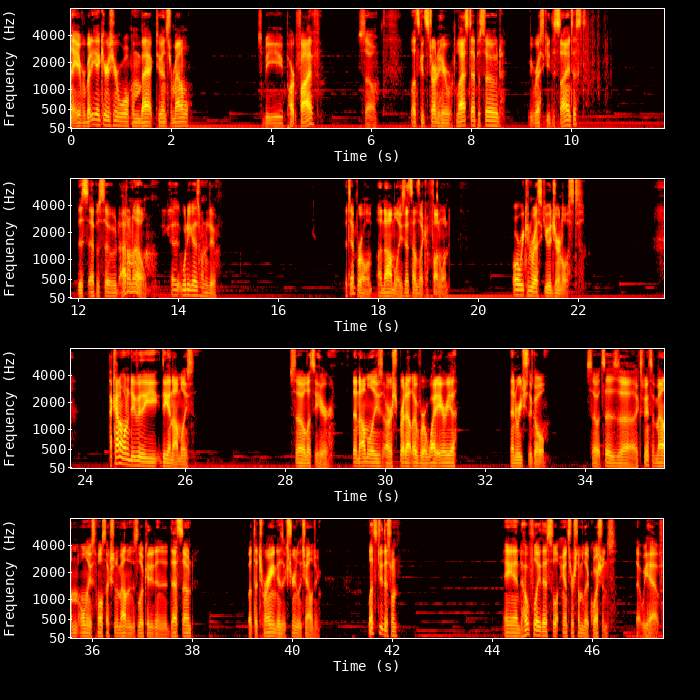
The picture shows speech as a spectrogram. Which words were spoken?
Hey everybody, Accurize here. Welcome back to Insurmountable. This will be part five. So let's get started here. Last episode, we rescued the scientist. This episode, I don't know. What do you guys want to do? The temporal anomalies, that sounds like a fun one. Or we can rescue a journalist. I kind of want to do the, the anomalies. So let's see here. The anomalies are spread out over a wide area, then reach the goal. So it says uh, expansive mountain. Only a small section of mountain is located in the death zone, but the terrain is extremely challenging. Let's do this one, and hopefully this will answer some of the questions that we have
